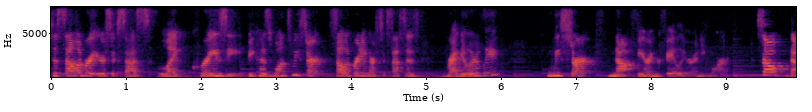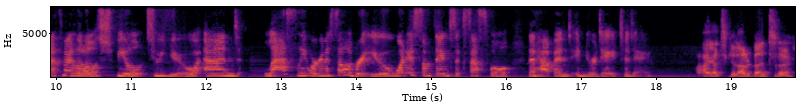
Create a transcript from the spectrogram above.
to celebrate your success like crazy because once we start celebrating our successes regularly, we start not fearing failure anymore. So that's my little spiel to you. And lastly, we're going to celebrate you. What is something successful that happened in your day today? I got to get out of bed today.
